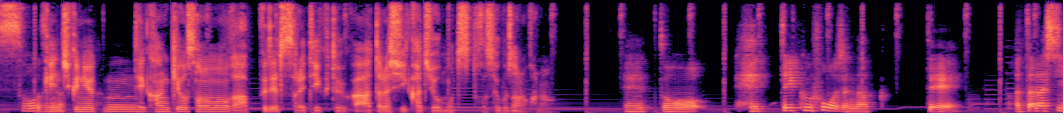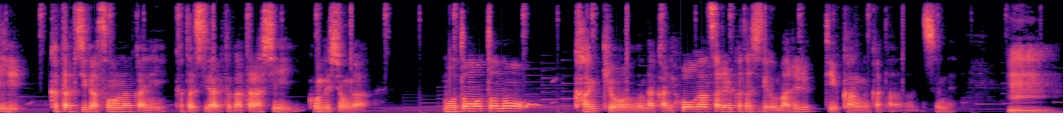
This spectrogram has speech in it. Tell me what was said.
そう。建築にようんって環境そのものがアップデートされていくというか、新しい価値を持つとかそういうことなのかな？えっ、と、減っていく方じゃなくて、新しい形がその中に形であるとか、新しいコンディションが、もともとの環境の中に包含される形で生まれるっていう考え方なんですよね。うん。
